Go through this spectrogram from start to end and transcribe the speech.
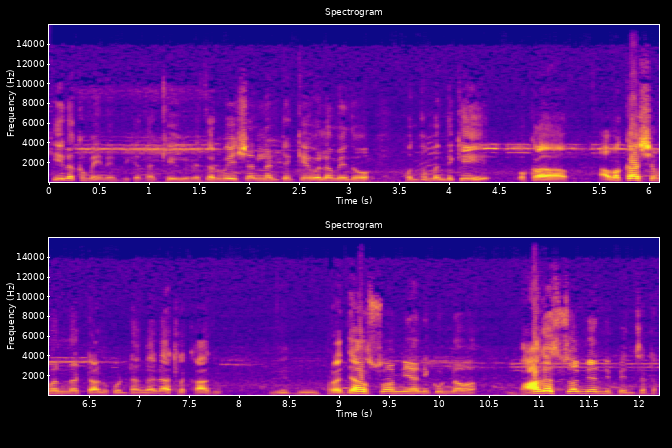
కీలకమైనవి కదా. కే రిజర్వేషన్లు అంటే కేవలం ఏదో కొంతమందికి ఒక అవకాశం అన్నట్టు అనుకుంటాం కానీ అట్లా కాదు. ప్రజాస్వామ్యానికి ఉన్న భాగస్వామ్యాన్ని పెంచటం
